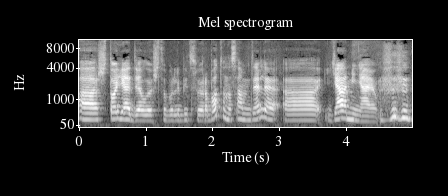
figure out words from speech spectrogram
А, что я делаю, чтобы любить свою работу? На самом деле, а, я меняю.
